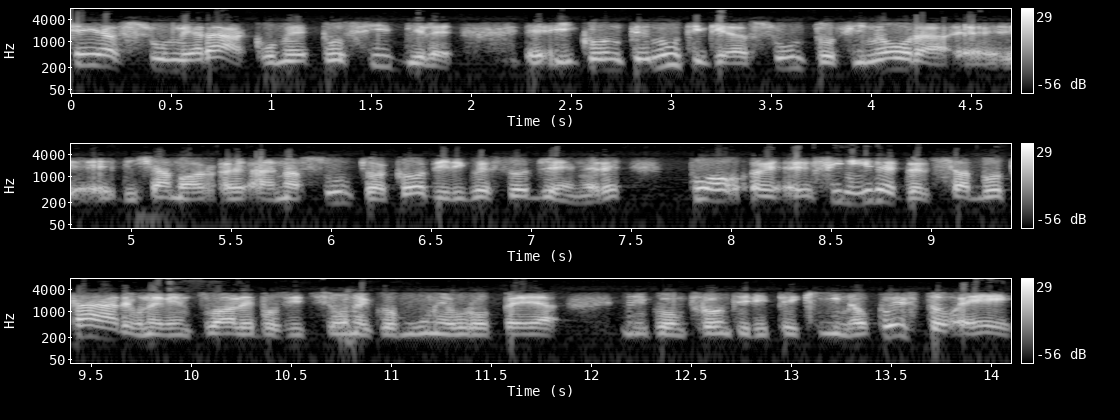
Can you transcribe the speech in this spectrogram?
se assumerà come è possibile eh, i contenuti che ha assunto finora, eh, diciamo, eh, hanno assunto accordi di questo genere, può eh, finire per sabotare un'eventuale posizione comune europea nei confronti di Pechino. Questo è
